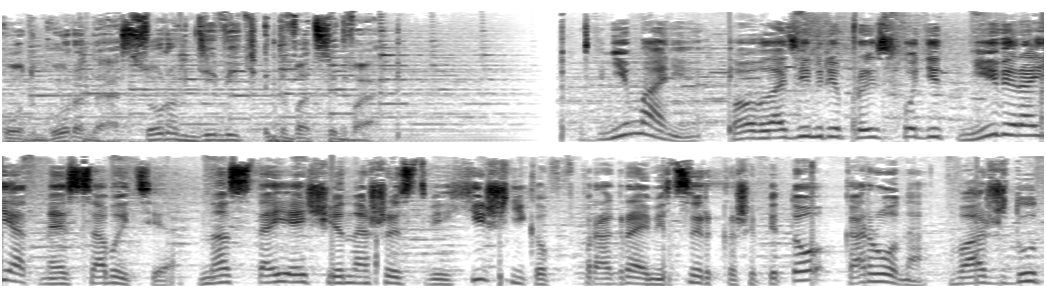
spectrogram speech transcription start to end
код города 4922. Внимание! Во Владимире происходит невероятное событие. Настоящее нашествие хищников в программе цирка Шапито «Корона». Вас ждут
